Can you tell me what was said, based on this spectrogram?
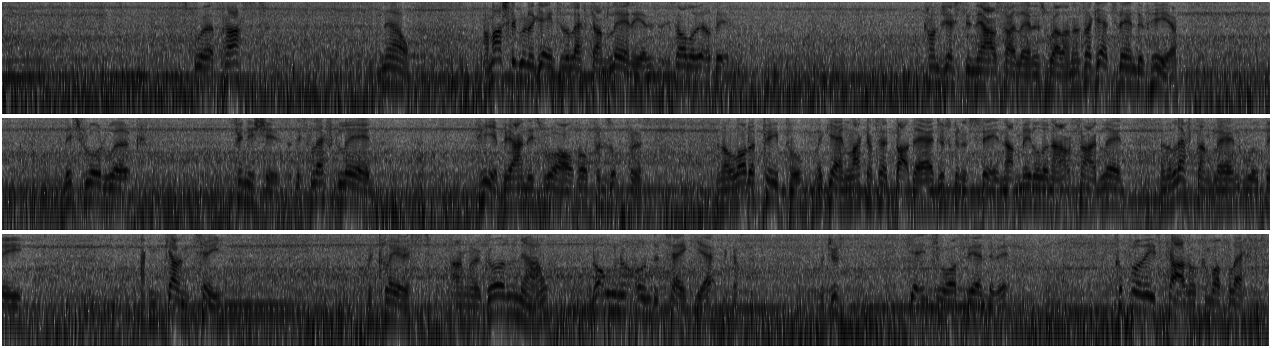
squirt past now I'm actually going to get into the left hand lane here. It's all a little bit congesting the outside lane as well. And as I get to the end of here this roadwork finishes. This left lane here behind this wall opens up for us. And a lot of people again like I said back there are just going to sit in that middle and outside lane. And the left hand lane will be I can guarantee the clearest. I'm going to go now. Not going to undertake yet because we're just getting towards the end of it. A couple of these cars will come off left.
